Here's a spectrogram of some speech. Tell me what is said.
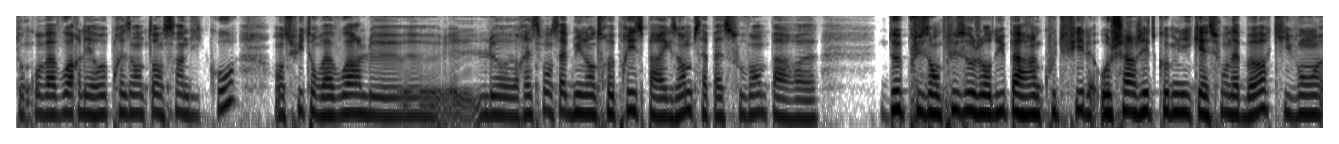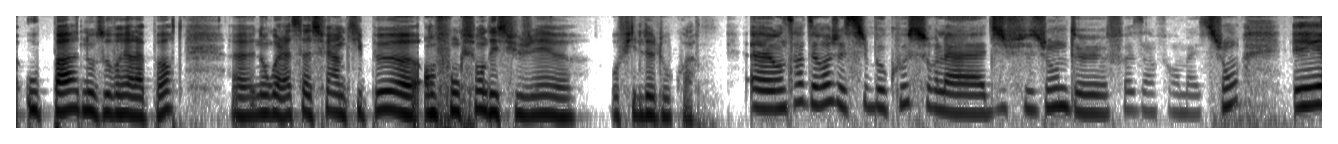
Donc on va voir les représentants syndicaux. Ensuite, on va voir le, responsable d'une entreprise, par exemple. Ça passe souvent par euh, de plus en plus aujourd'hui par un coup de fil aux chargés de communication d'abord, qui vont ou pas nous ouvrir la porte. donc voilà, ça se fait un petit peu en fonction des sujets au fil de l'eau. on s'interroge aussi beaucoup sur la diffusion de fausses informations et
